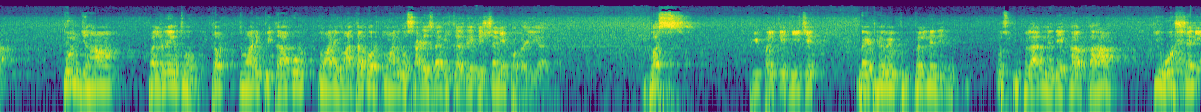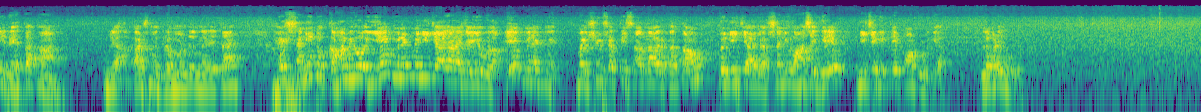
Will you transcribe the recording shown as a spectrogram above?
तुम जहाँ पल रहे थे, तब तुम्हारे पिता को, तुम्हारे माता को और तुम्हारे को साढ़े साथ चल रही थी शनि पकड़ लिया था। बस पीपल के नीचे बैठे हुए पीपल ने उस पिपलाद ने देखा और कहा कि वो शनि रहता कहाँ है? बोले आकाश में ग्रहमंडल में रहता है। हे शनि तो कहाँ भी हो? एक मिनट में नीचे आ जाना चाहिए, बोला। एक मिनट में। मैं शिव शक्ति साधना अगर करता हूँ तो नीचे आ जा। शनि वहाँ से गिरे, नीचे गिरते पाँव टूट गया। लगड़े हो गए।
